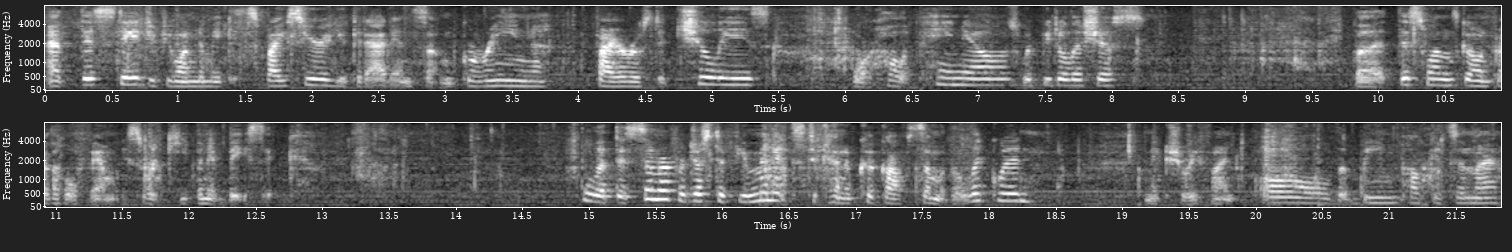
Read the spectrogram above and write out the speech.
At this stage, if you wanted to make it spicier, you could add in some green fire roasted chilies or jalapenos would be delicious. But this one's going for the whole family, so we're keeping it basic. We'll let this simmer for just a few minutes to kind of cook off some of the liquid. Make sure we find all the bean pockets in there.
